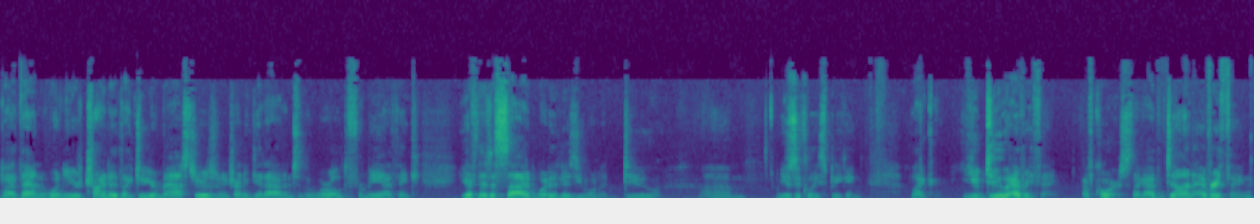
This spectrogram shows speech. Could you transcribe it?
But then when you're trying to like do your masters, when you're trying to get out into the world, for me, I think you have to decide what it is you want to do, um, musically speaking. Like you do everything, of course. Like I've done everything,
